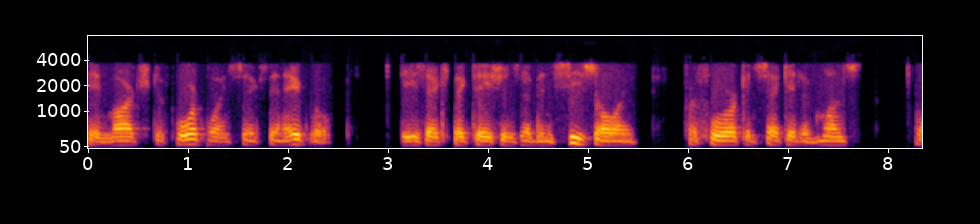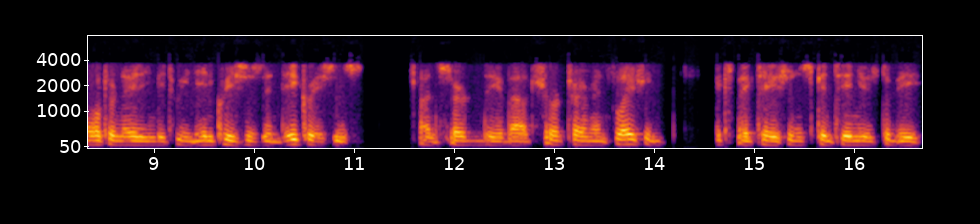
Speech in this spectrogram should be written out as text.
in March to 4.6 in April. These expectations have been seesawing for four consecutive months, alternating between increases and decreases. Uncertainty about short term inflation expectations continues to be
